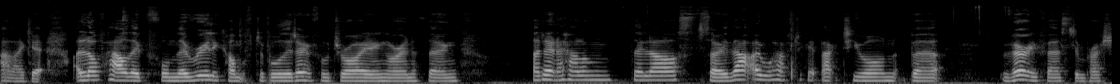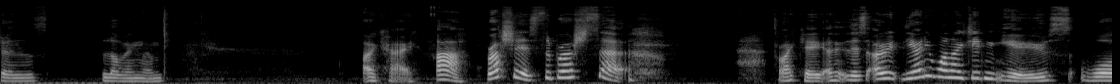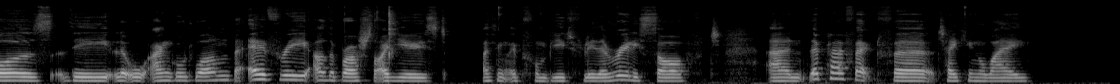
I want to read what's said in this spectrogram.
I like it. I love how they perform. They're really comfortable. They don't feel drying or anything. I don't know how long they last, so that I will have to get back to you on, but very first impressions, loving them. Okay. Ah, brushes, the brush set. Crikey, I think there's the only one I didn't use was the little angled one, but every other brush that I used, I think they perform beautifully. They're really soft and they're perfect for taking away,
